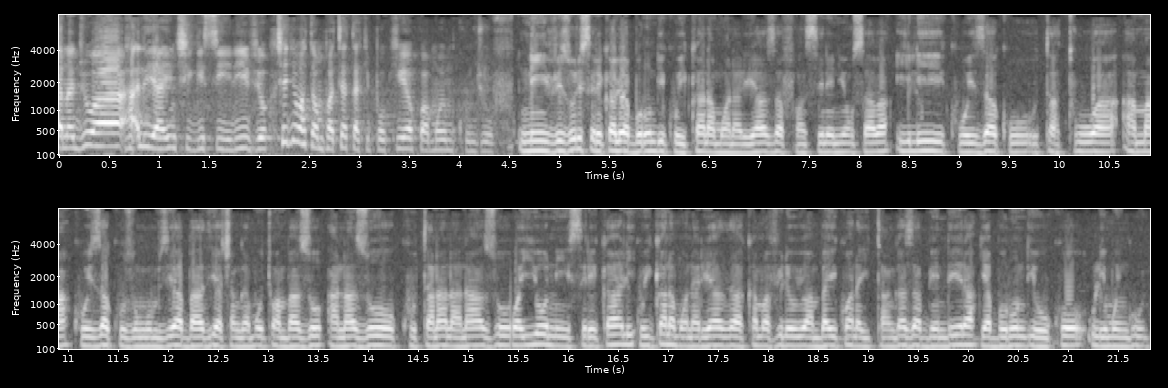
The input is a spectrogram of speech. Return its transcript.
anajua hali ya nchi gisi ilivyo, chenye watampatia atakipokea kwa moyo mkunjufu. Ni vizuri serikali ya Burundi kuikana mwanariadha Francine Niyonsaba ili kuweza kutatua ama kuweza kuzungumzia baadhi ya changamoto ambazo anazokutanana nazo. Kwa hiyo ni serikali kuikana mwanariadha kama vile huyo ambaye iko anaitangaza bendera ya Burundi huko ulimwenguni.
